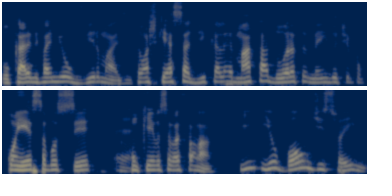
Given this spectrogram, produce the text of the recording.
O cara ele vai me ouvir mais. Então, acho que essa dica ela é matadora também, do tipo, conheça você É. com quem você vai falar. E, e o bom disso aí,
